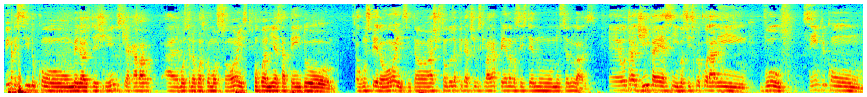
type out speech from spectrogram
bem parecido com Melhores Destinos, que acaba é, mostrando algumas promoções. A companhia está tendo alguns feirões, então acho que são dois aplicativos que vale a pena vocês terem no, nos celulares. É, outra dica é assim, vocês procurarem voos sempre com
